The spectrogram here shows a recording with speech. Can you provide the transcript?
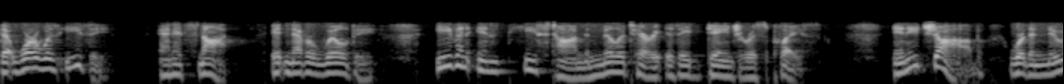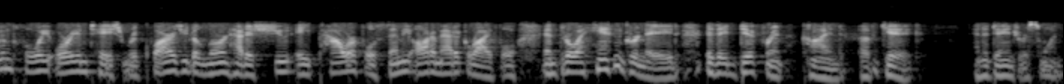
that war was easy, and it's not. It never will be. Even in peacetime, the military is a dangerous place. Any job where the new employee orientation requires you to learn how to shoot a powerful semi automatic rifle and throw a hand grenade is a different kind of gig and a dangerous one.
